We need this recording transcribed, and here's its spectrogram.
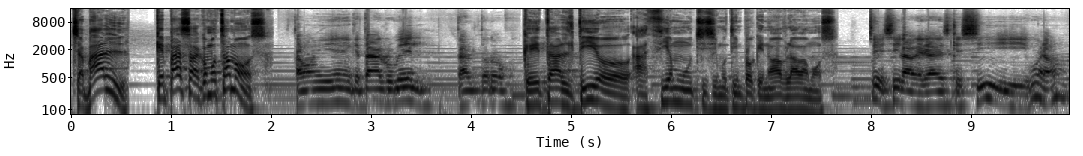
Chaval, ¿qué pasa? ¿Cómo estamos? Estamos bien, ¿qué tal Rubén? ¿Qué tal Toro? ¿Qué tal, tío? Hacía muchísimo tiempo que no hablábamos. Sí, sí, la verdad es que sí. Bueno,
